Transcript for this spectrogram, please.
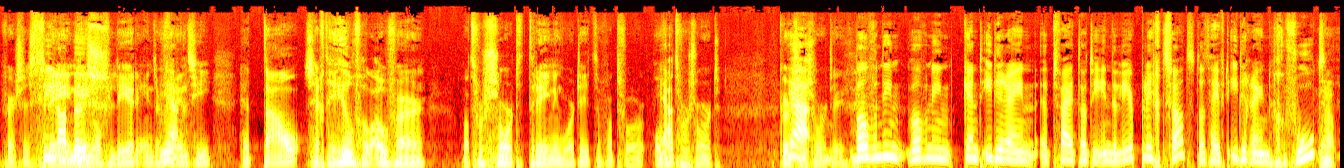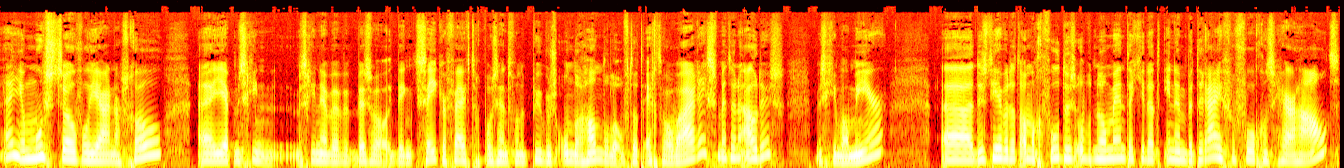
versus Syllabus. training of leerinterventie. Het taal zegt heel veel over wat voor soort training wordt dit... of wat voor, of wat voor soort cursus wordt dit. Bovendien, bovendien kent iedereen het feit dat hij in de leerplicht zat. Dat heeft iedereen gevoeld. Hè, je moest zoveel jaar naar school. Eh, je hebt misschien, misschien hebben we best wel, ik denk zeker 50% van de pubers onderhandelen of dat echt wel waar is met hun ouders. Misschien wel meer. Eh, dus die hebben dat allemaal gevoeld. Dus op het moment dat je dat in een bedrijf vervolgens herhaalt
